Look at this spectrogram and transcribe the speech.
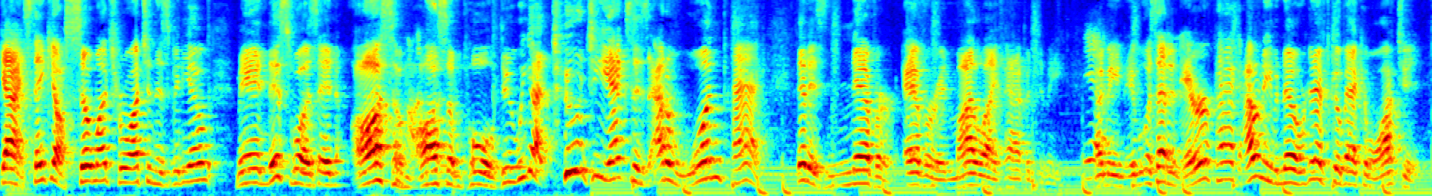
Guys, thank y'all so much for watching this video. Man, this was an awesome, awesome, Awesome. pull. Dude, we got two GXs out of one pack. That has never, ever in my life happened to me. Yeah. I mean, it, was that an error pack? I don't even know. We're going to have to go back and watch it.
